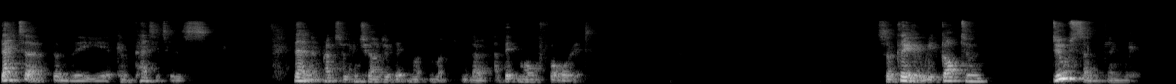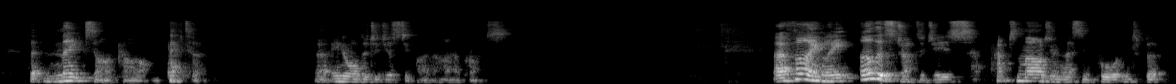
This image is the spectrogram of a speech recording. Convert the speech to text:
better than the competitors, then perhaps we can charge a bit, a bit more for it. So clearly we've got to do something that makes our car better uh, in order to justify the higher price. Uh, finally, other strategies, perhaps marginally less important, but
